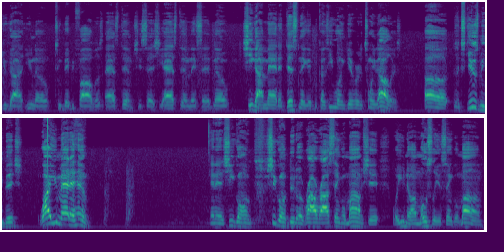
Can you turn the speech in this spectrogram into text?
You got, you know, two baby fathers. Asked them. She said she asked them. They said no. She got mad at this nigga because he wouldn't give her the twenty dollars. Uh, excuse me, bitch. Why are you mad at him? And then she gon' she gonna do the rah rah single mom shit. Well, you know I'm mostly a single mom,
